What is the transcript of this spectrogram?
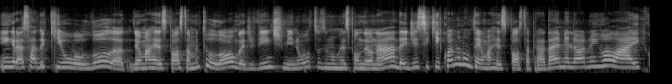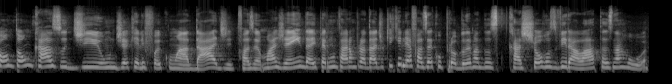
Engraçado que o Lula deu uma resposta muito longa, de 20 minutos, não respondeu nada, e disse que quando não tem uma resposta para dar, é melhor não enrolar. E contou um caso de um dia que ele foi com a Haddad fazer uma agenda e perguntaram para Haddad o que, que ele ia fazer com o problema dos cachorros vira-latas na rua.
